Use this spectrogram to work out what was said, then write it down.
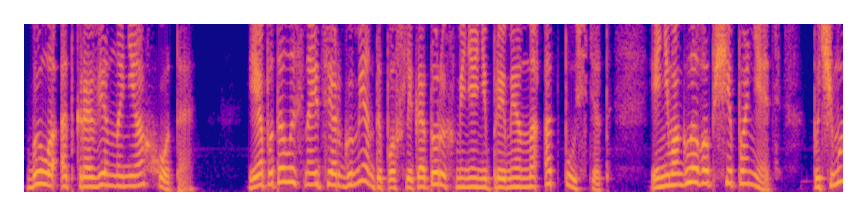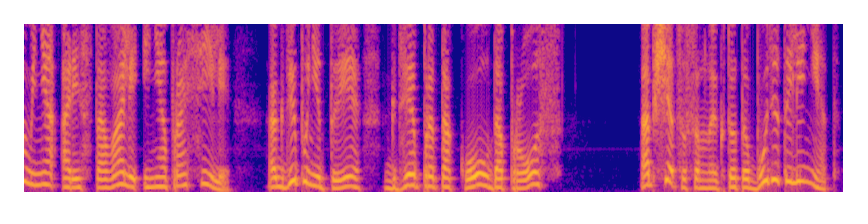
было откровенно неохота. Я пыталась найти аргументы, после которых меня непременно отпустят, и не могла вообще понять, почему меня арестовали и не опросили — а где понятые? Где протокол, допрос? Общаться со мной кто-то будет или нет?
